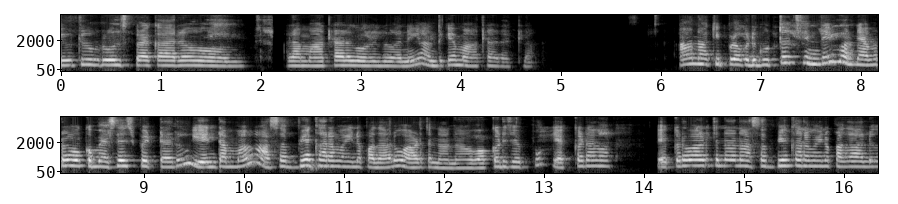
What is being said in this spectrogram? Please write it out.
యూట్యూబ్ రూల్స్ ప్రకారం అలా మాట్లాడకూడదు అని అందుకే మాట్లాడట్లా. నాకు ఇప్పుడు ఒకటి గుర్తొచ్చింది మొన్న ఎవరో ఒక మెసేజ్ పెట్టారు ఏంటమ్మా అసభ్యకరమైన పదాలు వాడుతున్నానా? ఒక్కటి చెప్పు ఎక్కడ ఎక్కడ వాడుతున్నాను అసభ్యకరమైన పదాలు?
